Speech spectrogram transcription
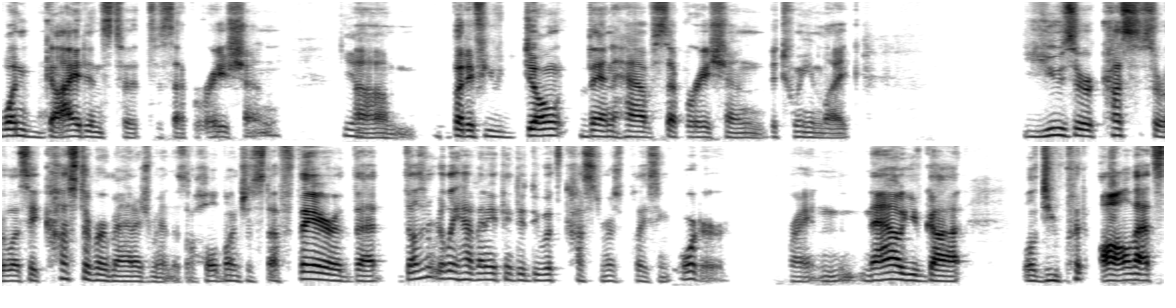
one guidance to, to separation. Yeah. Um, but if you don't then have separation between like user cus or let's say customer management, there's a whole bunch of stuff there that doesn't really have anything to do with customers placing order, right? And now you've got, well, do you put all that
